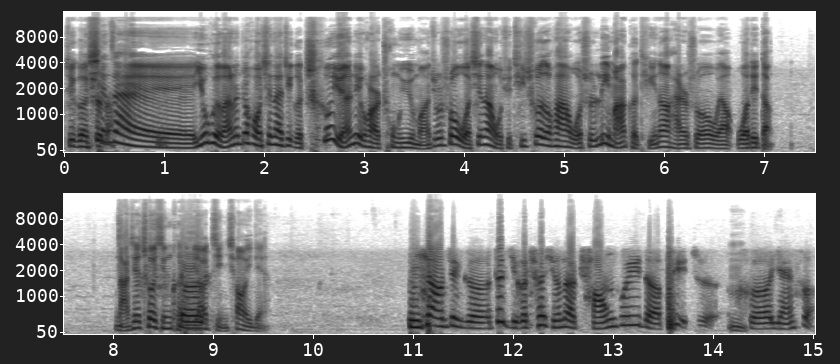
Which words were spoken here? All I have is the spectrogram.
这个现在优惠完了之后，现在这个车源这块充裕吗？就是说，我现在我去提车的话，我是立马可提呢，还是说我要我得等？哪些车型可能比较紧俏一点？你像这个这几个车型的常规的配置和颜色，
